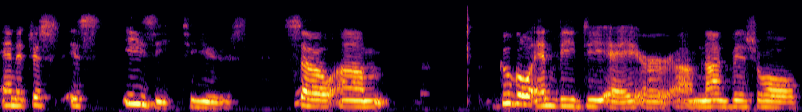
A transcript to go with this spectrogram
and it just is easy to use. So um, Google NVDA or um, non-visual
